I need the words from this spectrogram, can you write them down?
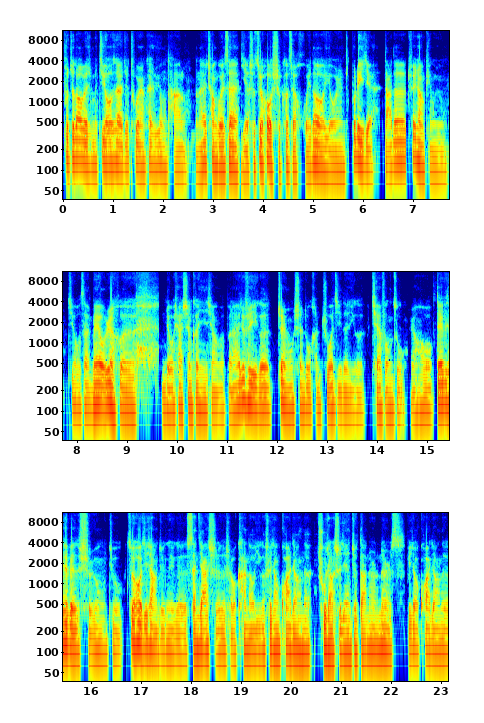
不知道为什么季后赛就突然开始用他了，本来常规赛也是最后时刻再回到有人，不理解，打得非常平庸，季后赛没有任何。留下深刻印象吧。本来就是一个阵容深度很捉急的一个前锋组，然后 David t a b e t 的使用就最后几场就那个三加十的时候，看到一个非常夸张的出场时间，就 Darnell Nurse 比较夸张的，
